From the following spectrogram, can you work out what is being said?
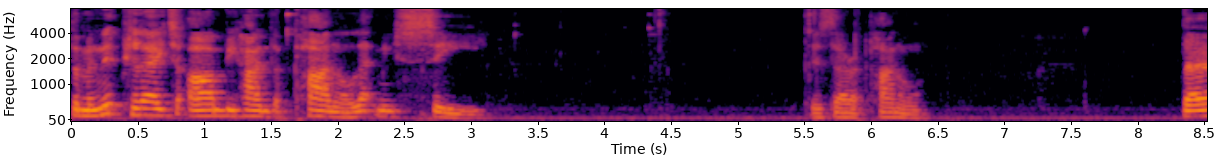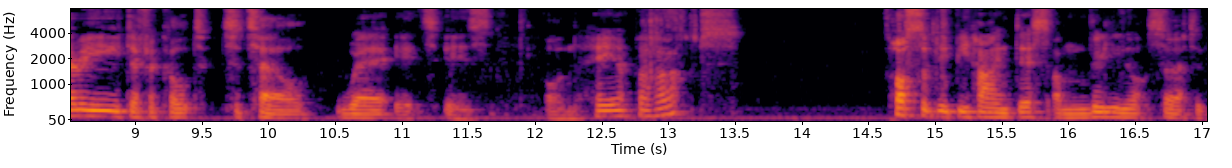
The manipulator arm behind the panel, let me see. Is there a panel? Very difficult to tell where it is. On here, perhaps? Possibly behind this, I'm really not certain.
